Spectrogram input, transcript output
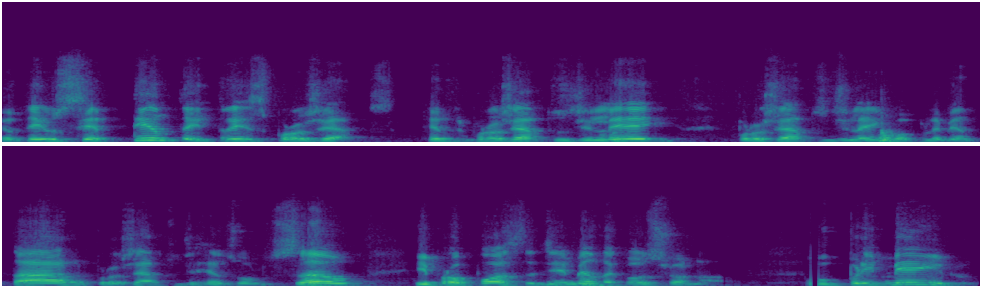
eu tenho 73 projetos, entre projetos de lei, projetos de lei complementar, projetos de resolução e proposta de emenda constitucional. O primeiro,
